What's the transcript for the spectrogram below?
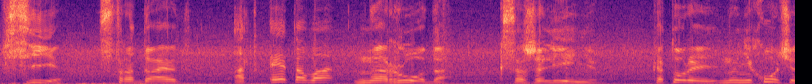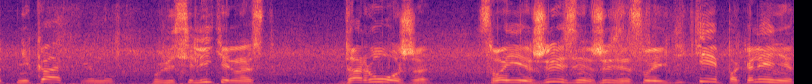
все страдают от этого народа, к сожалению, который ну, не хочет никак, ему увеселительность дороже своей жизни, жизни своих детей, поколений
